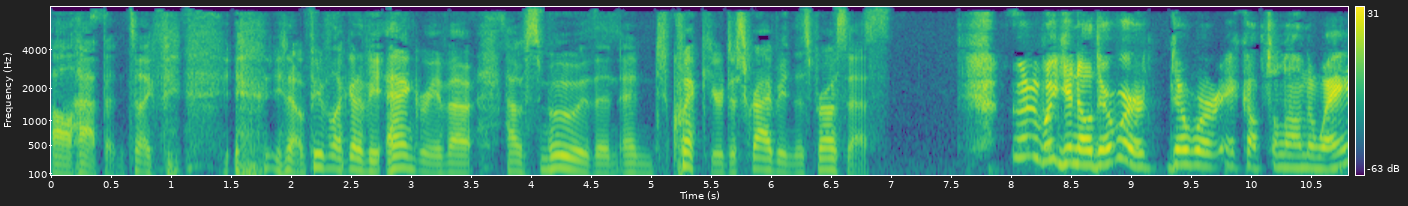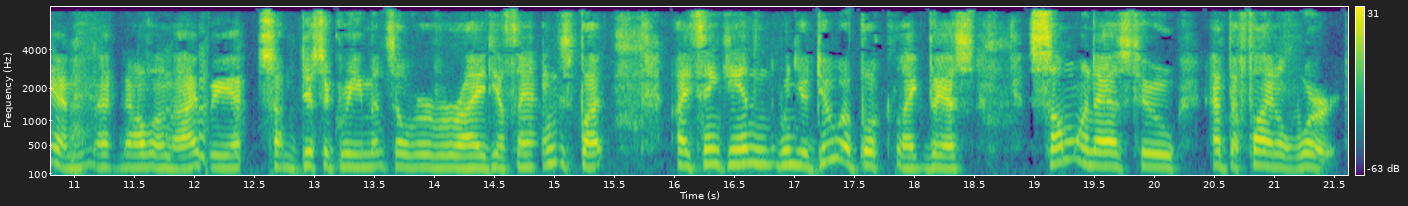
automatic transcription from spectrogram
all happened. Like, you know, people are going to be angry about how smooth and, and quick you're describing this process. Well, you know, there were there were hiccups along the way, and uh, Melvin and I we had some disagreements over a variety of things. But I think in when you do a book like this, someone has to have the final word,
